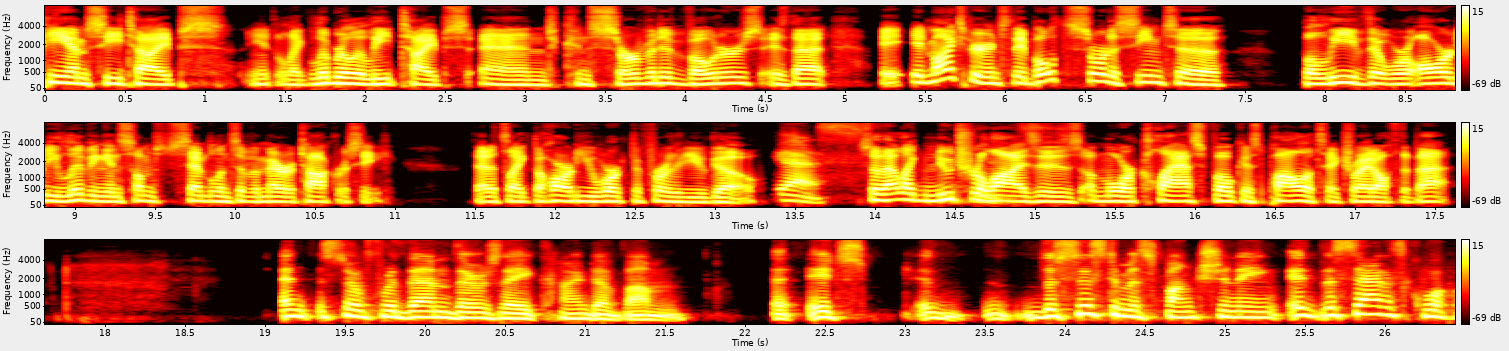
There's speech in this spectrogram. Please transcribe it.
PMC types, like liberal elite types, and conservative voters is that, in my experience, they both sort of seem to believe that we're already living in some semblance of a meritocracy. That it's like the harder you work, the further you go. yes. So that like neutralizes a more class focused politics right off the bat. and so for them there's a kind of um it's the system is functioning. It, the status quo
